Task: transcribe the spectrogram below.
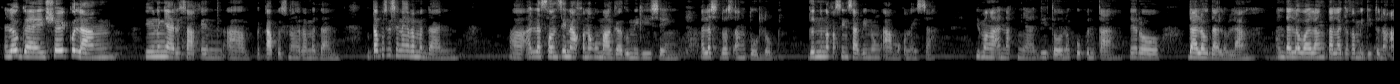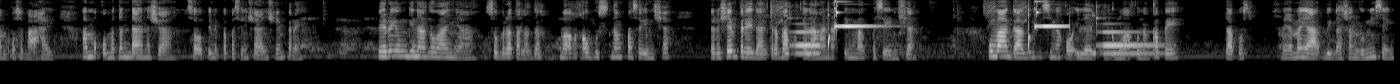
Hello guys, share ko lang yung nangyari sa akin ah, pagtapos ng Ramadan. Pagtapos kasi ng Ramadan, ah, alas 11 na ako ng umaga gumigising, alas 2 ang tulog. Ganun na kasing sabi nung amo ko na isa. Yung mga anak niya dito nagpupunta, pero dalaw-dalaw lang. Ang dalawa lang talaga kami dito ng amo ko sa bahay. Amo ko matanda na siya, so pinagpapasensyahan syempre. Pero yung ginagawa niya, sobra talaga. Makakaubos ng pasensya. Pero syempre, dahil trabaho, kailangan nating magpasensya. Umaga, gumising ako, 11, gumawa ako ng kape. Tapos, maya-maya, bigla siyang gumising.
